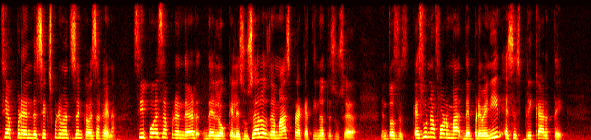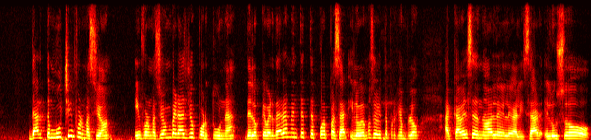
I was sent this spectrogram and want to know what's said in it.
si aprendes, si experimentas en cabeza ajena, sí puedes aprender de lo que le sucede a los demás para que a ti no te suceda. Entonces, es una forma de prevenir, es explicarte, darte mucha información, información veraz y oportuna de lo que verdaderamente te puede pasar. Y lo vemos ahorita, por ejemplo, acaba el Senado de legalizar el uso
